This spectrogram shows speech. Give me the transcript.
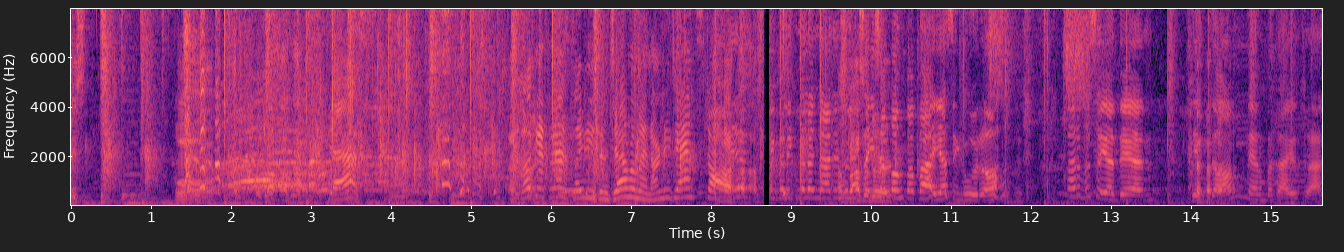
Nice. Oh, Yes. Look at this, ladies and gentlemen, our new dance star. Ibalik mo lang natin ulit sa Ambassador. isa pang papaya siguro. Para masaya din. Ding dong, meron ba tayo dyan?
